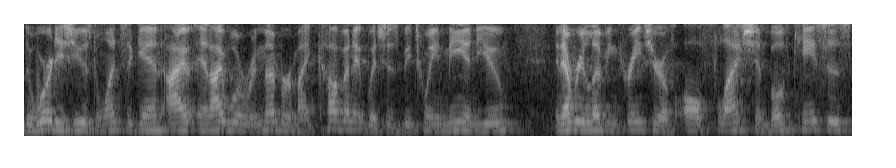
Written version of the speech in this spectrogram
The word is used once again, I, and I will remember my covenant which is between me and you and every living creature of all flesh. In both cases,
